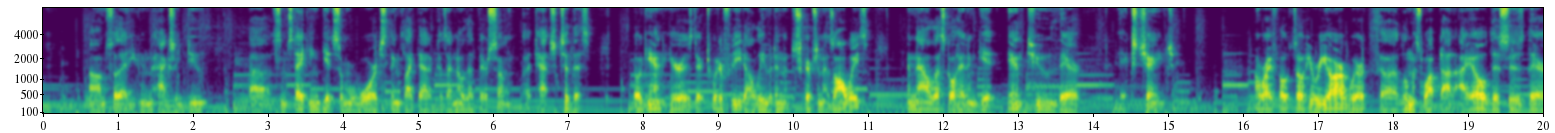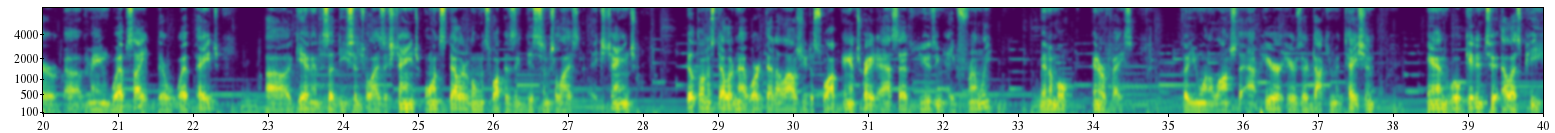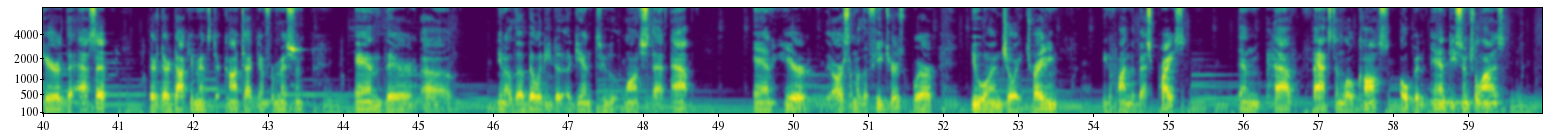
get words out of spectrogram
um, so that you can actually do uh, some staking, get some rewards, things like that, because I know that there's some attached to this. So again, here is their Twitter feed. I'll leave it in the description as always. And now let's go ahead and get into their exchange. All right, folks. So here we are with uh, LumenSwap.io. This is their uh, main website, their web page. Uh, again, it's a decentralized exchange on Stellar. LumenSwap is a decentralized exchange built on a Stellar network that allows you to swap and trade assets using a friendly, minimal interface. So you want to launch the app here. Here's their documentation, and we'll get into LSP here, the asset. There's their documents, their contact information, and their uh, you know the ability to again to launch that app. And here are some of the features where you will enjoy trading. You can find the best price and have fast and low costs, open and decentralized,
